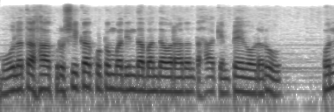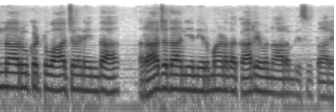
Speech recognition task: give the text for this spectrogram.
ಮೂಲತಃ ಕೃಷಿಕ ಕುಟುಂಬದಿಂದ ಬಂದವರಾದಂತಹ ಕೆಂಪೇಗೌಡರು ಹೊನ್ನಾರು ಕಟ್ಟುವ ಆಚರಣೆಯಿಂದ ರಾಜಧಾನಿಯ ನಿರ್ಮಾಣದ ಕಾರ್ಯವನ್ನು ಆರಂಭಿಸುತ್ತಾರೆ.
